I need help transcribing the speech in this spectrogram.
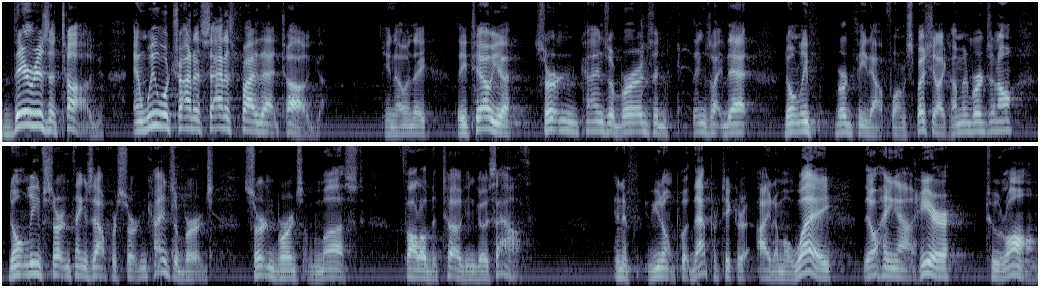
There is a tug, and we will try to satisfy that tug. You know, and they, they tell you certain kinds of birds and things like that, don't leave bird feed out for them, especially like hummingbirds and all. Don't leave certain things out for certain kinds of birds. Certain birds must follow the tug and go south. And if you don't put that particular item away, they'll hang out here too long.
